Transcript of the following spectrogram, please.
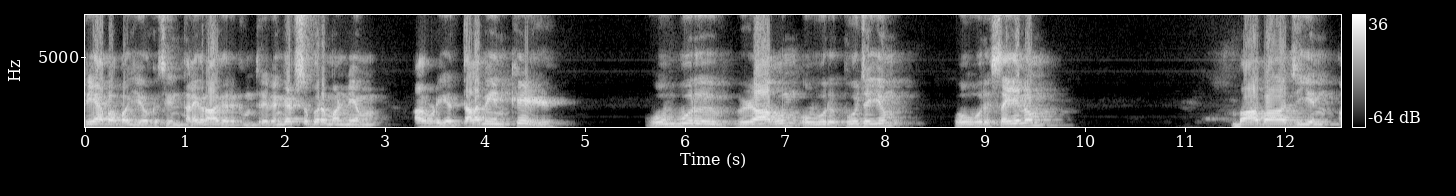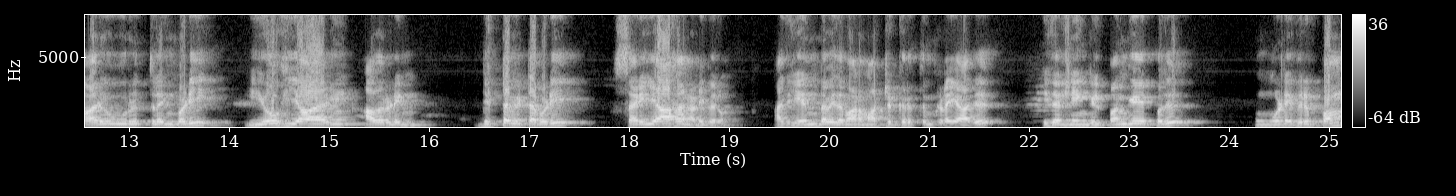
கிரியா பாபா யோகசின் தலைவராக இருக்கும் திரு வெங்கட் சுப்பிரமணியம் அவருடைய தலைமையின் கீழ் ஒவ்வொரு விழாவும் ஒவ்வொரு பூஜையும் ஒவ்வொரு செயலும் பாபாஜியின் அறிவுறுத்தலின்படி யோகியாரின் அவர்களின் திட்டமிட்டபடி சரியாக நடைபெறும். அதில் எந்த விதமான மாற்றுக்கருத்தும் கிடையாது. இதில் நீங்கள் பங்கேற்பது உங்களுடைய விருப்பம்.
